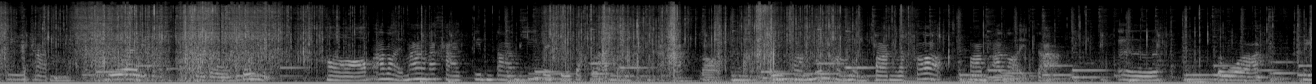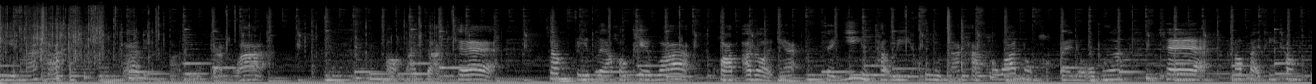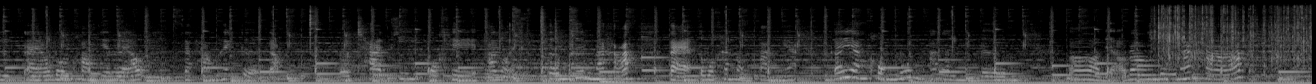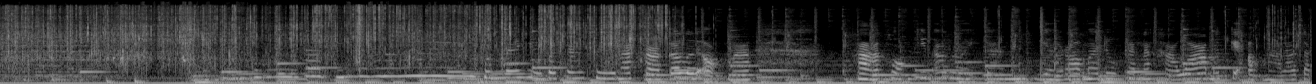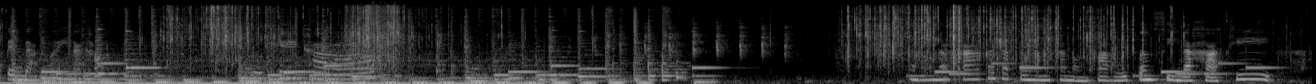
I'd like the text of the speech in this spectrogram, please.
ที่ทำด้วยไฮโดซึ่งหอมอร่อยมากนะคะ กินตอนที่ไปซื้อจากร้านนี้นะคะก็มีความนุ่มของขนมปังแล้วก็ความอร่อยจากเออตัวครีมนะคะ ก็เดี๋ยวมาดูกันว่า ออกมาจากแช่ ช่องฟรีซแล้วเขาเคลมว่าความอร่อยเนี้ยจะยิ่งทวีคูณนะคะ เพราะว่านมฮอกไกโดเมื่อแช่เข้าไปที่ช่องฟรีซแล้วโดนความเย็นแล้ว จะทำให้เกิดแบบรสชาติที่โอเคอร่อยเพิ่มขึ้นนะคะ แต่ตัวขนมปังเนี้ยก็ยังคงนุ่มอร่อยเหมือนเดิม ก็เดี๋ยวลองดูนะคะคุณแม่หิวตอนกลางคืนนะคะ ก็เลยออกมา หาของกินอร่อยกัน เดี๋ยวเรามาดูกันนะคะว่าเมื่อแกะออกมาแล้วจะเป็นแบบไหนนะคะ โอเคค่ะอันนี้นะคะก็จะเป็นขนมปังลิตเติ้ลซีนะคะที่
